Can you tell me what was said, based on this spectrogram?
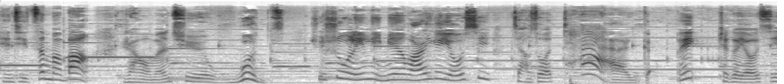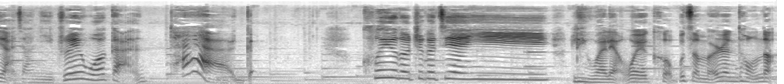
天气这么棒，让我们去 woods，去树林里面玩一个游戏，叫做 tag。哎，这个游戏啊，叫你追我赶 tag。Cleo 的这个建议，另外两位可不怎么认同呢。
